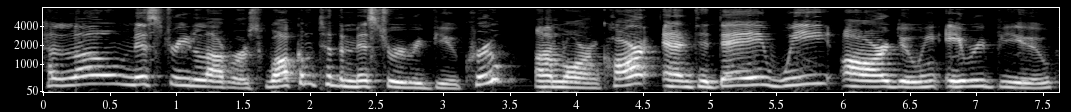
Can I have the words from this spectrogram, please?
Hello, mystery lovers. Welcome to the Mystery Review Crew. I'm Lauren Carr, and today we are doing a review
